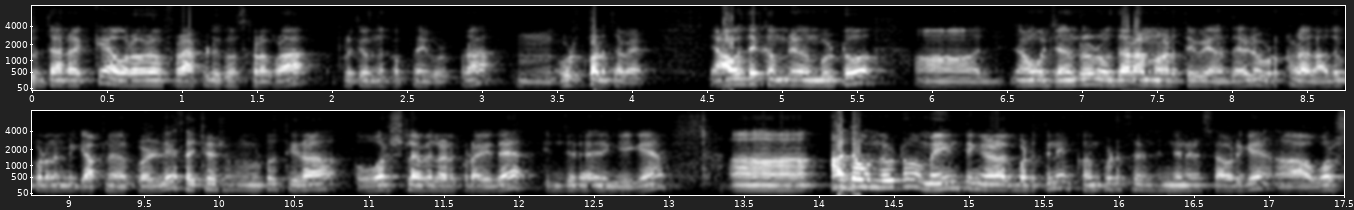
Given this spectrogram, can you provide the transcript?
ಉದ್ಧಾರಕ್ಕೆ, ಅವರವರ ಪ್ರಾಫಿಟ್ಗೋಸ್ಕರ ಕೂಡ ಪ್ರತಿಯೊಂದು ಕಂಪ್ನಿಗಳು ಕೂಡ ಹುಡ್ಕೊಳ್ತವೆ. ಯಾವುದೇ ಕಂಪ್ನಿ ಬಂದ್ಬಿಟ್ಟು ನಾವು ಜನರನ್ನು ಉದ್ಧಾರ ಮಾಡ್ತೀವಿ ಅಂತ ಹೇಳಿ ಹುಡ್ಕೊಳ್ಳಲ್ಲ ಅದು ಕೂಡ ನಮಗೆ ಜ್ಞಾಪನೆ ಇಟ್ಕೊಳ್ಳಿ. ಸಿಚುವೇಶನ್ ಬಂದ್ಬಿಟ್ಟು ತೀರಾ ವರ್ಷ ಲೆವೆಲಲ್ಲಿ ಕೂಡ ಇದೆ ಇಂಜಿನಿಯರಿಂಗಿಗೆ ಅದು ಬಂದ್ಬಿಟ್ಟು ಮೈನ್ ಥಿಂಗ್ ಹೇಳಕ್ಕೆ ಬರ್ತೀನಿ. ಕಂಪ್ಯೂಟರ್ ಸೈನ್ಸ್ ಇಂಜಿನಿಯರ್ಸ್ ಅವರಿಗೆ ವರ್ಷ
